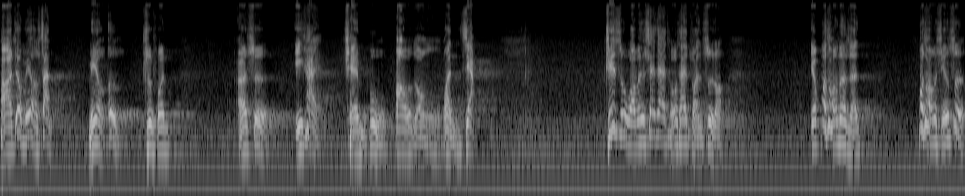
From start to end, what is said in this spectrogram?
啊就没有善，没有恶。之分，而是一概全部包容万象。即使我们现在投胎转世了，有不同的人，不同形式，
